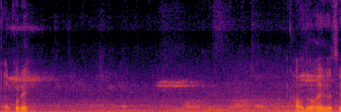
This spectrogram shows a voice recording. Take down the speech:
তারপরে? খাওয়া দাওয়া হয়ে গেছে?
